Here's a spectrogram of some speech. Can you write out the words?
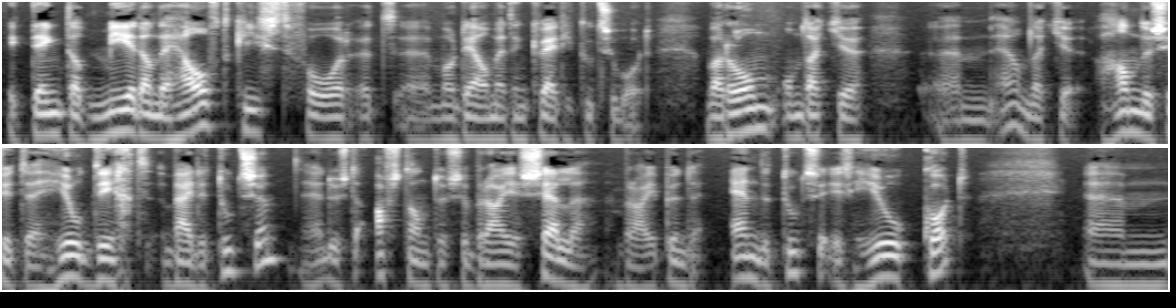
Ik denk dat meer dan de helft kiest voor het uh, model met een QWERTY toetsenbord. Waarom? Omdat je Ehm, omdat je handen zitten heel dicht bij de toetsen. Hè, dus de afstand tussen braille cellen, braille punten en de toetsen is heel kort. Ehm,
